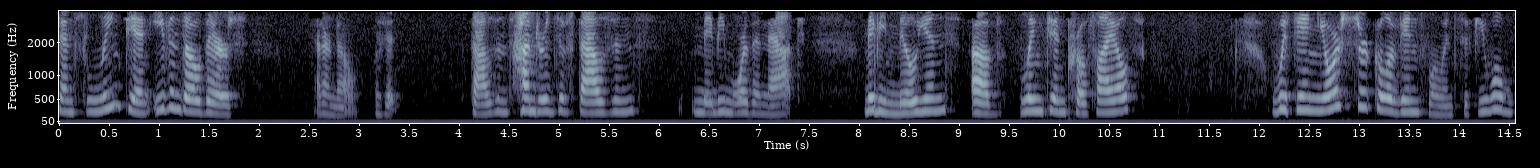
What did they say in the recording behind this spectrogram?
since LinkedIn, even though there's, I don't know, was it thousands, hundreds of thousands, maybe more than that, maybe millions of LinkedIn profiles. Within your circle of influence, if you will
